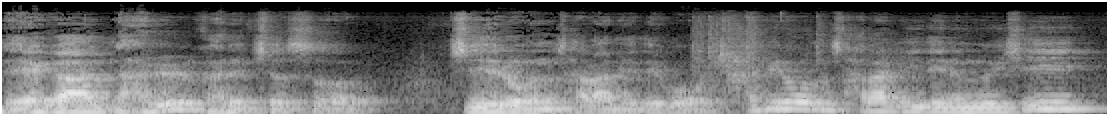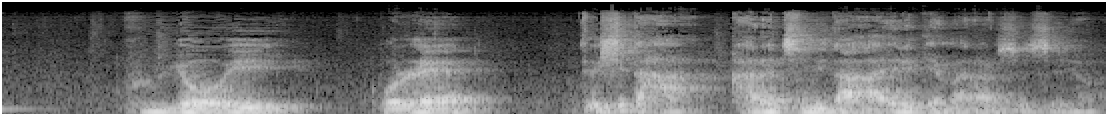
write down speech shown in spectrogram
내가 나를 가르쳐서 지혜로운 사람이 되고 자비로운 사람이 되는 것이 불교의 본래 뜻이다, 가르침이다, 이렇게 말할 수 있어요.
